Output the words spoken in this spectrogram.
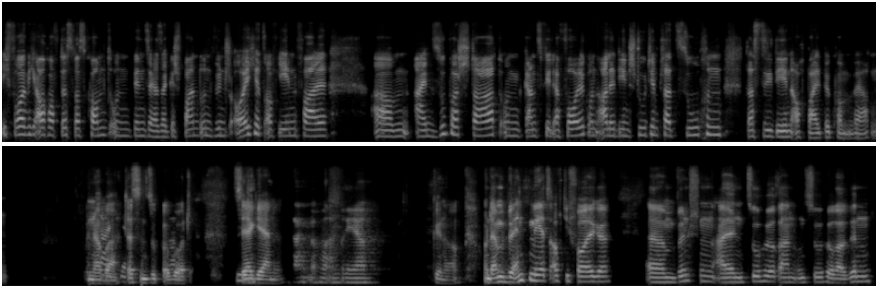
ich freue mich auch auf das, was kommt und bin sehr, sehr gespannt und wünsche euch jetzt auf jeden Fall ähm, einen super Start und ganz viel Erfolg und alle, die einen Studienplatz suchen, dass sie den auch bald bekommen werden. Wunderbar, Danke. das sind super Worte. Sehr gerne. Danke nochmal, Andrea. Genau. Und damit beenden wir jetzt auch die Folge. Ähm, wünschen allen Zuhörern und Zuhörerinnen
